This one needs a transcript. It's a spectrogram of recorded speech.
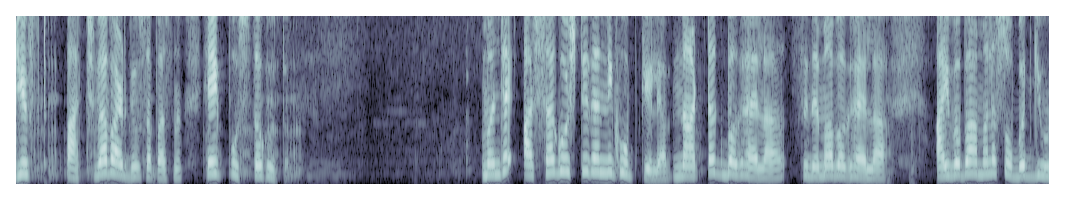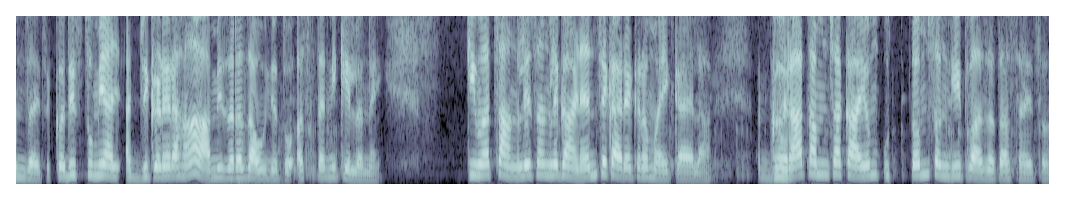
गिफ्ट पाचव्या वाढदिवसापासून हे एक पुस्तक होतं. म्हणजे अशा गोष्टी त्यांनी खूप केल्या. नाटक बघायला सिनेमा बघायला आई बाबा आम्हाला सोबत घेऊन जायचे. कधीच तुम्ही आजीकडे राहा आम्ही जरा जाऊन येतो असं त्यांनी केलं नाही. किंवा चांगले चांगले गाण्यांचे कार्यक्रम ऐकायला. घरात आमच्या कायम उत्तम संगीत वाजत असायचं.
